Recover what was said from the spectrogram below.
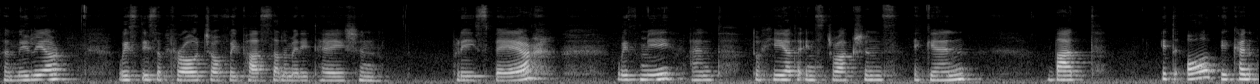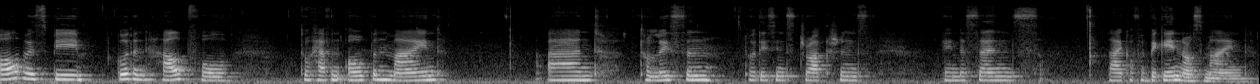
familiar with this approach of vipassana meditation, please bear with me and to hear the instructions again. But it all it can always be good and helpful to have an open mind and to listen to these instructions in the sense like of a beginner's mind.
